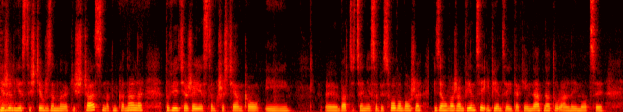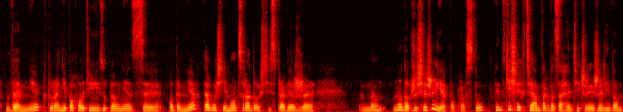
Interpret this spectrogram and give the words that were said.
Jeżeli jesteście już ze mną jakiś czas na tym kanale, to wiecie, że jestem chrześcijanką i y, bardzo cenię sobie Słowo Boże i zauważam więcej i więcej takiej nadnaturalnej mocy we mnie, która nie pochodzi zupełnie z, ode mnie. Ta właśnie moc radości sprawia, że no, no dobrze się żyje po prostu. Więc dzisiaj chciałam tak Was zachęcić, że jeżeli Wam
